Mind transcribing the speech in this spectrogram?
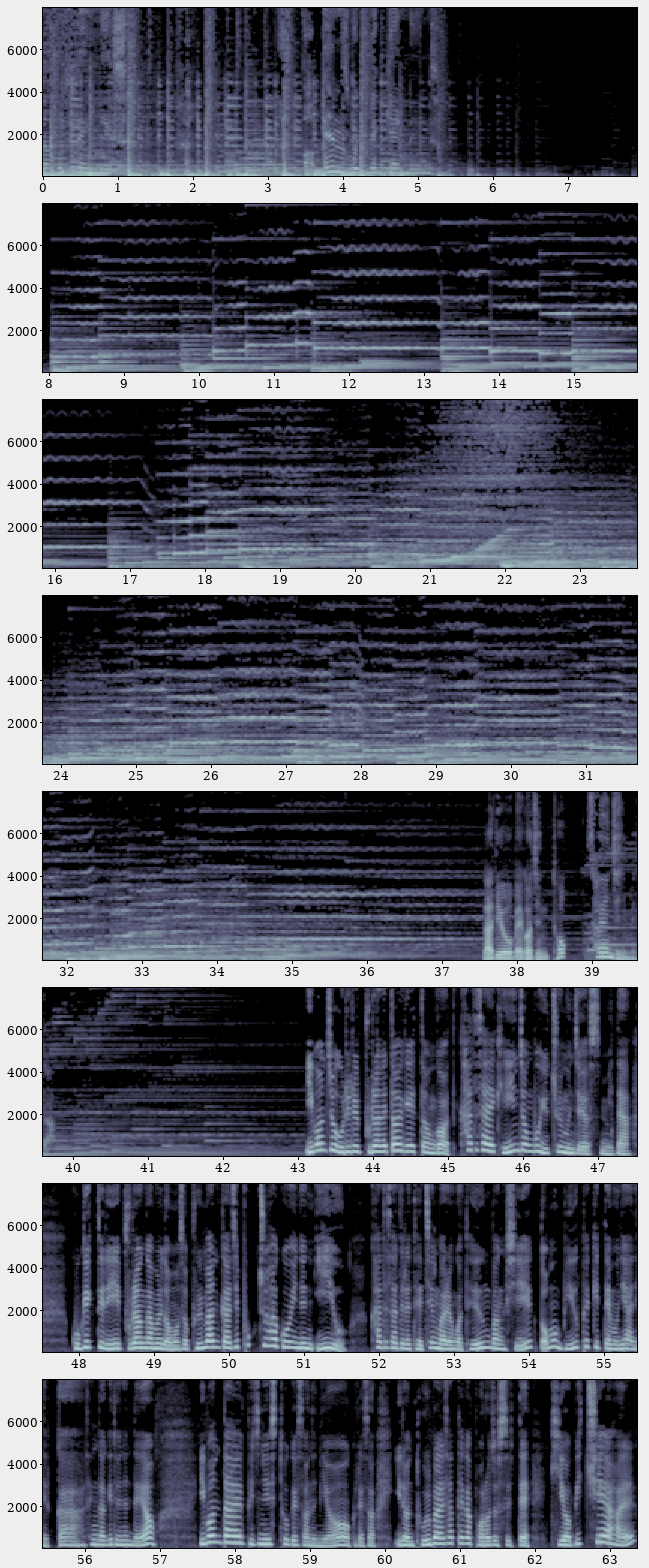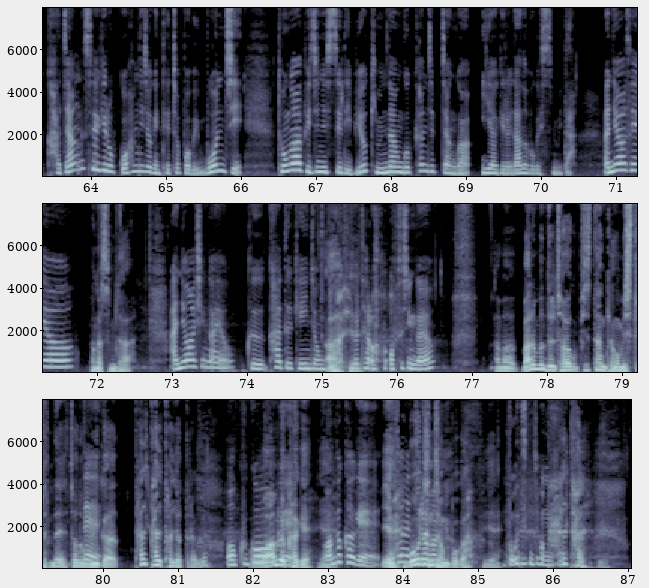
Of the phoenix all ends with beginnings. 라디오 매거진 톡 서현진입니다. 이번 주 우리를 불안에 떨게 했던 것 카드사의 개인정보 유출 문제였습니다. 고객들이 불안감을 넘어서 불만까지 폭주하고 있는 이유, 카드사들의 대책 마련과 대응 방식 너무 미흡했기 때문이 아닐까 생각이 되는데요. 이번 달 비즈니스 톡에서는요. 그래서 이런 돌발 사태가 벌어졌을 때 기업이 취해야 할 가장 슬기롭고 합리적인 대처법이 뭔지 동아 비즈니스 리뷰 김남국 편집장과 이야기를 나눠보겠습니다. 안녕하세요. 반갑습니다. 안녕하신가요? 그 카드 개인정보 아, 예. 별탈 없으신가요? 아마 많은 분들 저하고 비슷한 경험이실 텐데 저도 네. 보니까 탈탈 털렸더라고요. 어, 그거 완벽하게 예. 완벽하게 예, 모든 정보가 예. 모든 정보 탈탈.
